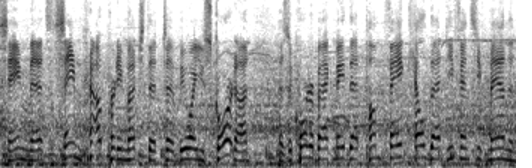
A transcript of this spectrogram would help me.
Same, it's the same route pretty much that uh, BYU scored on as the quarterback made that pump fake, held that defensive man, and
